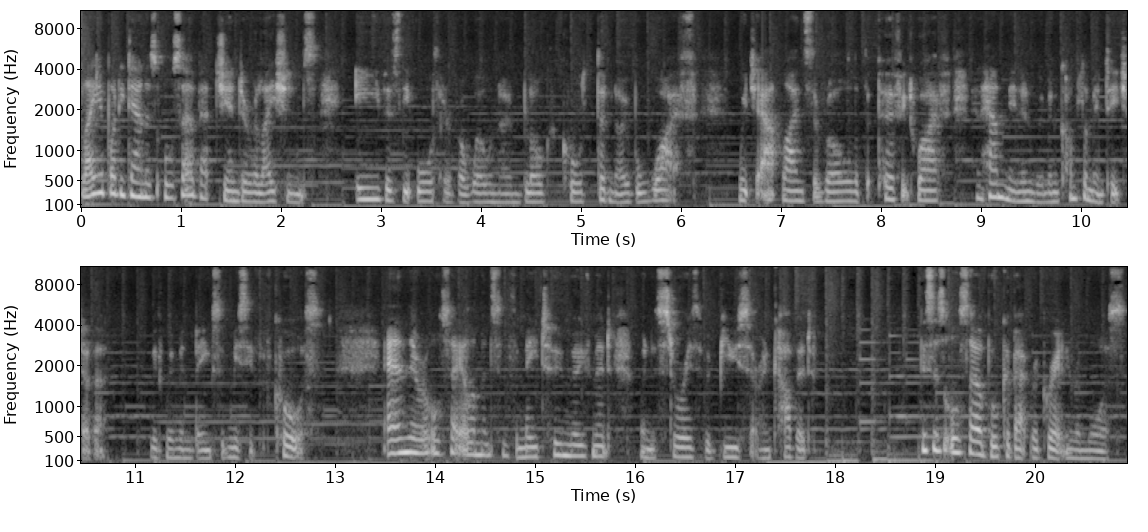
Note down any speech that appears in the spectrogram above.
Lay Your Body Down is also about gender relations. Eve is the author of a well known blog called The Noble Wife, which outlines the role of the perfect wife and how men and women complement each other, with women being submissive, of course. And there are also elements of the Me Too movement when the stories of abuse are uncovered. This is also a book about regret and remorse,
